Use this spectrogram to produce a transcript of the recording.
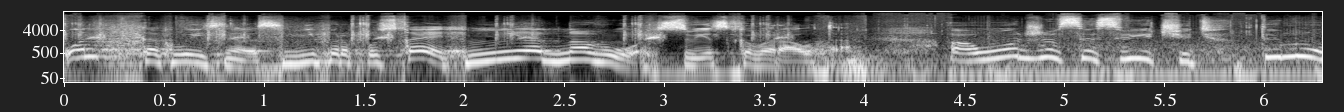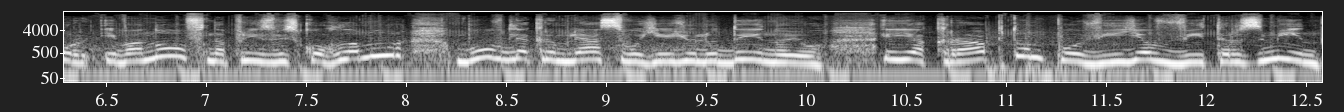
Он, как выяснилось, не пропускает ни одного светского раута. А отже, все свідчить, Тимур Іванов на прізвисько Гламур був для Кремля своєю людиною. І як раптом повіяв вітер змін.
